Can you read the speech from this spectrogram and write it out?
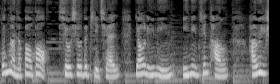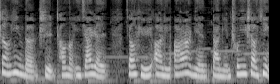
温暖的抱抱，羞羞的铁拳，幺零零，一念天堂。还未上映的是《超能一家人》，将于二零二二年大年初一上映。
